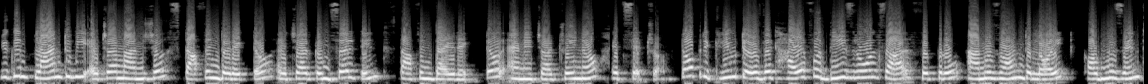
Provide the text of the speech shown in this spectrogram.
You can plan to be HR manager, staffing director, HR consultant, staffing director, and HR trainer, etc. Top recruiters that hire for these roles are Wipro, Amazon, Deloitte, Cognizant,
